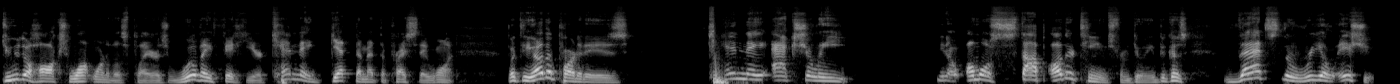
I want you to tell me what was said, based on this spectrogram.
do the Hawks want one of those players? Will they fit here? Can they get them at the price they want? But the other part of it is, can they actually, you know, almost stop other teams from doing it? Because that's the real issue.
